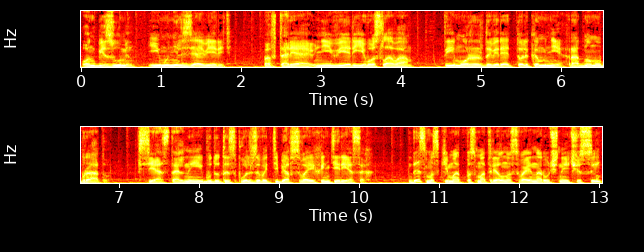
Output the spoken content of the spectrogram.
Он безумен, и ему нельзя верить. Повторяю, не верь его словам. Ты можешь доверять только мне, родному брату. Все остальные будут использовать тебя в своих интересах. Десмос Кимат посмотрел на свои наручные часы,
